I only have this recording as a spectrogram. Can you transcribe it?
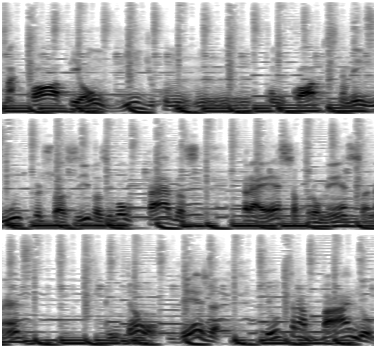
uma copy ou um vídeo com, um, com copies também muito persuasivas e voltadas para essa promessa, né? Então, veja que o trabalho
